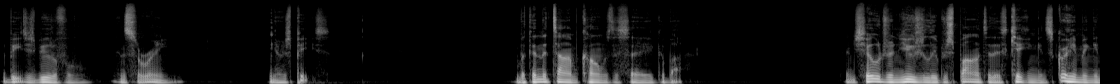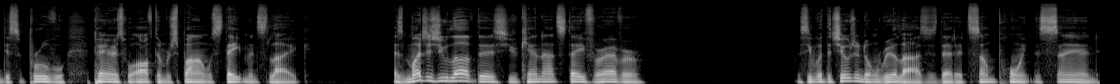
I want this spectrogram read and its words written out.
the beach is beautiful and serene. There is peace. But then the time comes to say goodbye. And children usually respond to this kicking and screaming and disapproval. Parents will often respond with statements like, As much as you love this, you cannot stay forever. See, what the children don't realize is that at some point the sand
